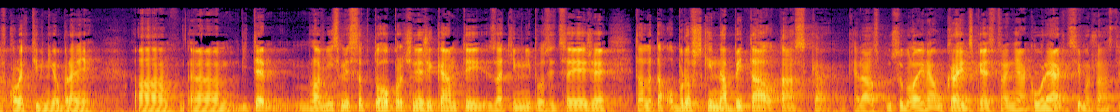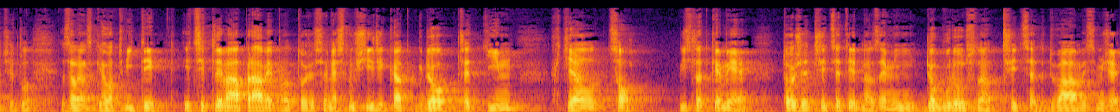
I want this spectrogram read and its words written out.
v kolektivní obraně. A uh, víte, hlavní smysl toho, proč neříkám ty zatímní pozice, je, že tahle ta obrovsky nabitá otázka, která způsobila i na ukrajinské straně nějakou reakci, možná jste četl Zelenského tweety, je citlivá právě proto, že se nesluší říkat, kdo předtím chtěl co. Výsledkem je to, že 31 zemí, do budoucna 32, myslím, že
